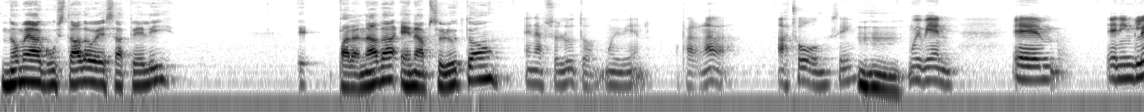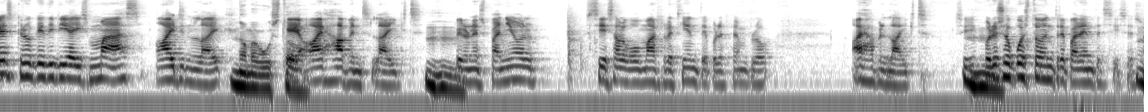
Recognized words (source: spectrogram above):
no me ha gustado esa peli para nada, en absoluto. En absoluto. Muy bien. Para nada. At all, ¿sí? Muy bien. Em, en inglés creo que diríais más I didn't like. No me gustó. que I haven't liked. Pero en español, si es algo más reciente, por ejemplo, I haven't liked. ¿sí? Por eso he puesto entre paréntesis eso.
